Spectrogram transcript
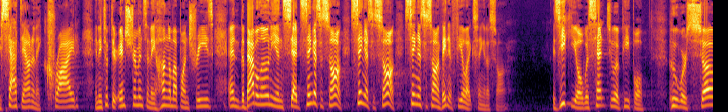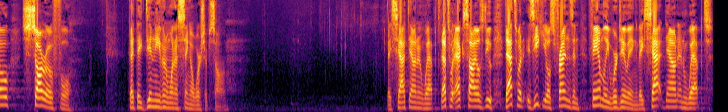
They sat down and they cried, and they took their instruments and they hung them up on trees. And the Babylonians said, Sing us a song, sing us a song, sing us a song. They didn't feel like singing a song. Ezekiel was sent to a people who were so sorrowful that they didn't even want to sing a worship song. They sat down and wept. That's what exiles do. That's what Ezekiel's friends and family were doing. They sat down and wept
